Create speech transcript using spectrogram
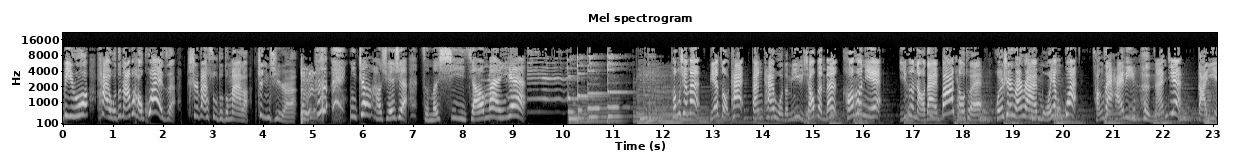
比如，害我都拿不好筷子，吃饭速度都慢了，真气人。你正好学学怎么细嚼慢咽。同学们，别走开，翻开我的谜语小本本，考考你。一个脑袋八条腿，浑身软软模样怪，藏在海里很难见，大意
